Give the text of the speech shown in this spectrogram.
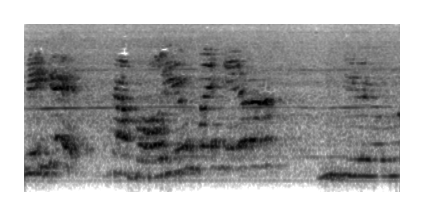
Make it have volume, my hair, you do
